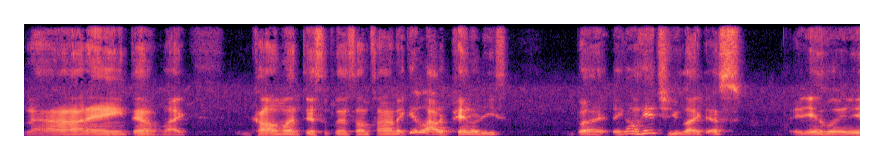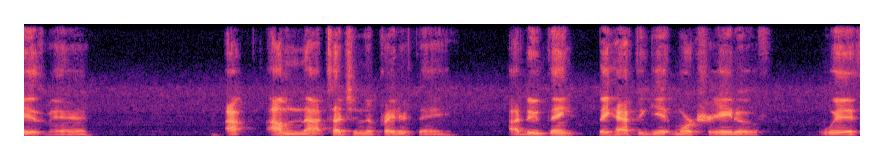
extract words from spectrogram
nah, they ain't them. Like you call them undisciplined sometimes. They get a lot of penalties, but they gonna hit you. Like that's it is what it is, man. I I'm not touching the Prater thing. I do think they have to get more creative with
